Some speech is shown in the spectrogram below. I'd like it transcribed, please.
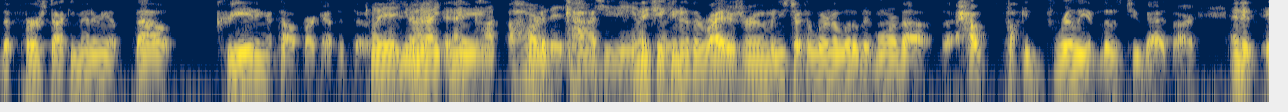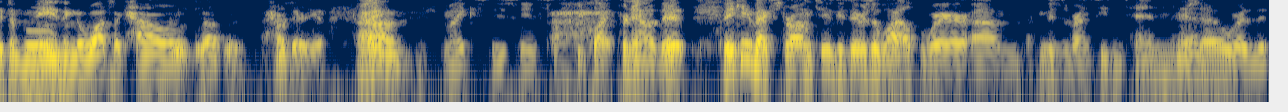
the first documentary about creating a South Park episode. Oh yeah, you know And what? I, they- and I they- caught oh part of it on TV. and they take you into the writers' room, and you start to learn a little bit more about how fucking brilliant those two guys are. And it's it's amazing to watch, like how South. How dare you? I, Um, Mike, you just need to be quiet for now. They they came back strong too because there was a while where um, I think this is around season ten or Yeah. so where the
